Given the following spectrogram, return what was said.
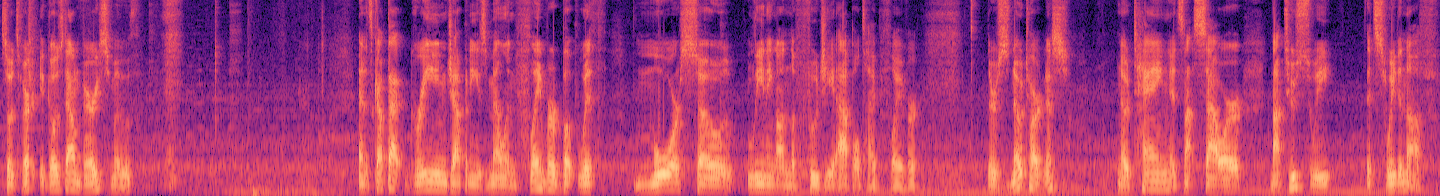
So it's very it goes down very smooth. And it's got that green Japanese melon flavor, but with more so leaning on the Fuji apple type flavor. There's no tartness, no tang, it's not sour, not too sweet. It's sweet enough.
